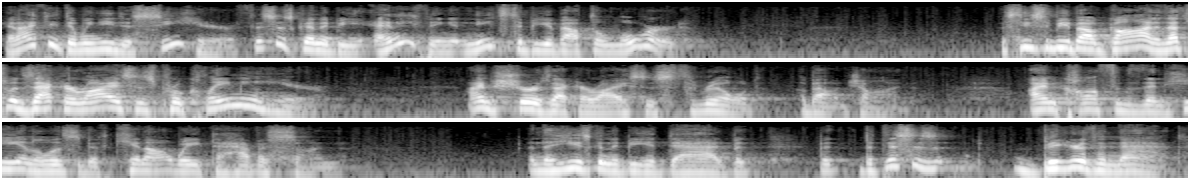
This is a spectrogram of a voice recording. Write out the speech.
And I think that we need to see here if this is going to be anything, it needs to be about the Lord. This needs to be about God, and that's what Zacharias is proclaiming here. I'm sure Zacharias is thrilled about John. I'm confident that he and Elizabeth cannot wait to have a son and that he's going to be a dad. But, but, but this is bigger than that.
